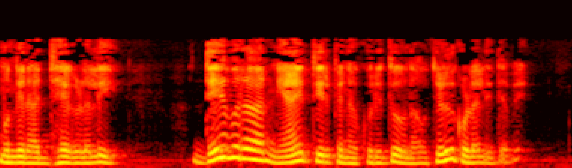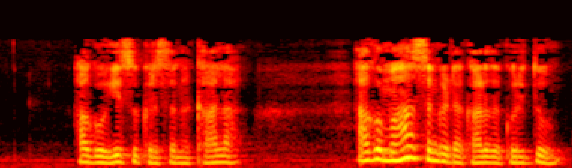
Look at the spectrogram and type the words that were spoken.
ಮುಂದಿನ ಅಧ್ಯಾಯಗಳಲ್ಲಿ ದೇವರ ನ್ಯಾಯ ತೀರ್ಪಿನ ಕುರಿತು ನಾವು ತಿಳಿದುಕೊಳ್ಳಲಿದ್ದೇವೆ. ಹಾಗೂ ಯೇಸು ಕ್ರಿಸ್ತನ ಕಾಲ ಹಾಗೂ ಮಹಾಸಂಕಟ ಕಾಲದ ಕುರಿತು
